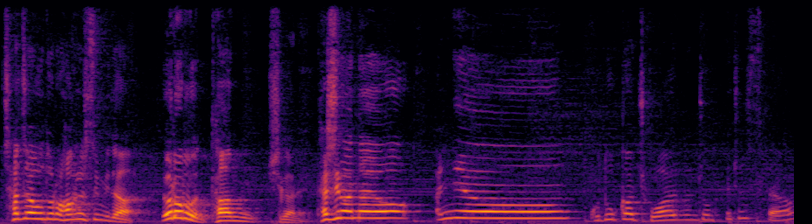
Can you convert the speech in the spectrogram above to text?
찾아오도록 하겠습니다. 여러분 다음 시간에 다시 만나요. 안녕. 구독과 좋아요는 좀 해주세요.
